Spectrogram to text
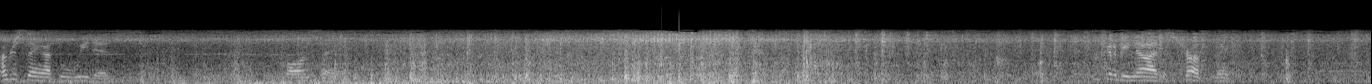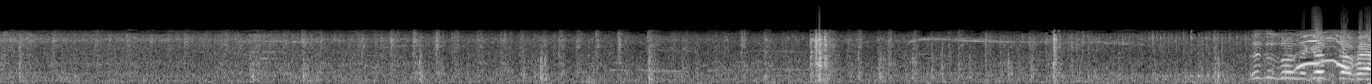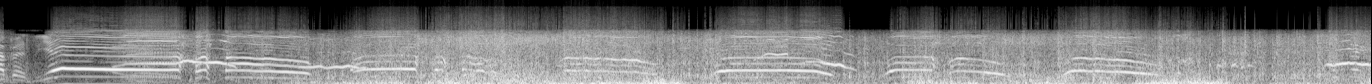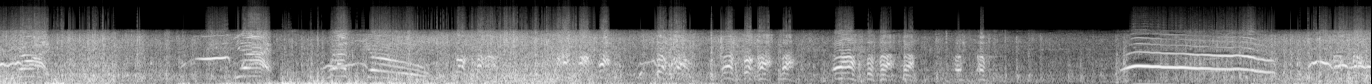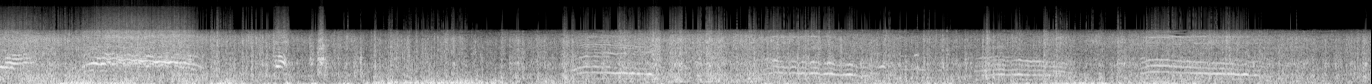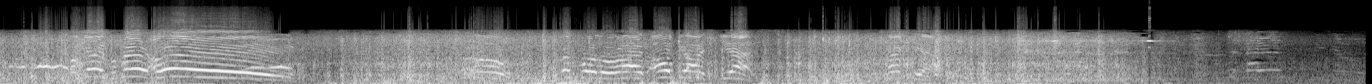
I'm just saying that's what we did. That's all I'm saying. It's gonna be nuts, trust me. This is when the good stuff happens. Yeah! Oh! Oh! Whoa! Whoa! Whoa! This is nuts! Yes! Let's go! Okay, prepare. Away! Oh, the ride. Oh gosh, yes. Heck yeah.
